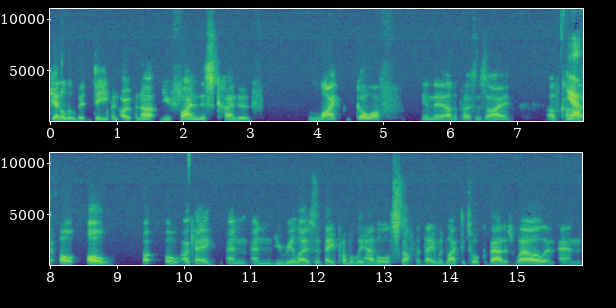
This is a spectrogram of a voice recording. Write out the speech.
get a little bit deep and open up you find this kind of light go off in the other person's eye of kind yeah. of like, oh, oh, oh, oh, okay, and and you realize that they probably have all the stuff that they would like to talk about as well, and and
